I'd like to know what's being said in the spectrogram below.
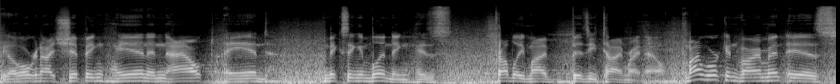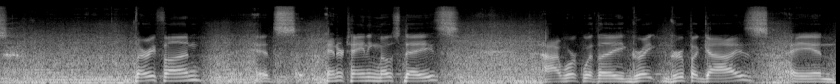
you know, organize shipping in and out, and mixing and blending is probably my busy time right now. My work environment is very fun. It's entertaining most days. I work with a great group of guys and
